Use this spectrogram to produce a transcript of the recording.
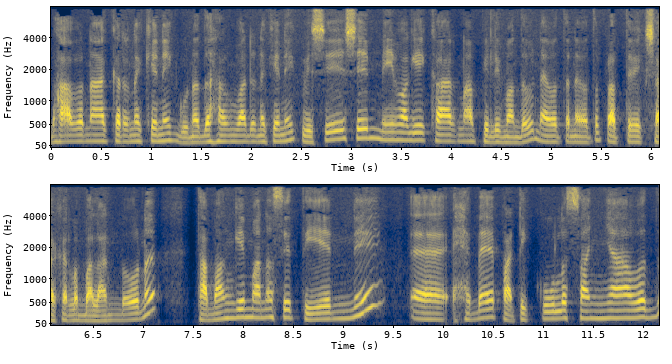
භාවනා කරන කෙනෙක්, ಗುಣධම් වඩන කෙනෙක් විශේෂයෙන් මේ වගේ කාරණා පිළිබඳව නැවත නැවත ප්‍රත්‍යක්ෂ කරලා බලන්න ඕන. තමන්ගේ මනසේ තියෙන්නේ හැබැයි පටික්කුල සංඥාවද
